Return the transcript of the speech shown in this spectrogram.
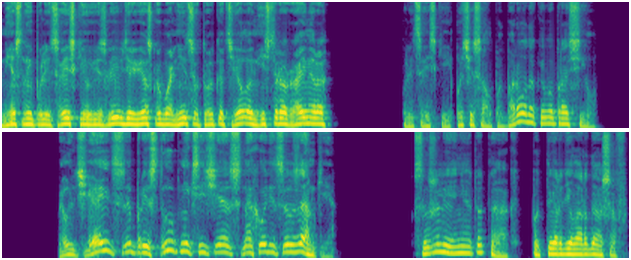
Местные полицейские увезли в деревенскую больницу только тело мистера Раймера. Полицейский почесал подбородок и вопросил. «Получается, преступник сейчас находится в замке?» «К сожалению, это так», — подтвердил Ардашев.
